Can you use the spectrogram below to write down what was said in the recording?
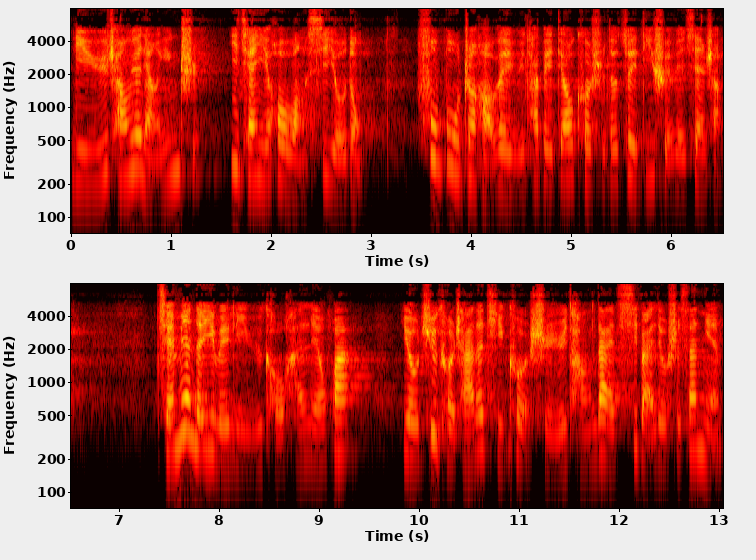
鲤鱼长约两英尺，一前一后往西游动，腹部正好位于它被雕刻时的最低水位线上。前面的一尾鲤鱼口含莲花。有据可查的题刻始于唐代七百六十三年，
